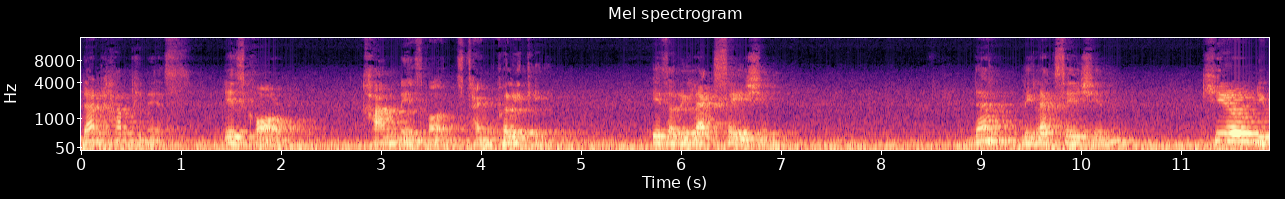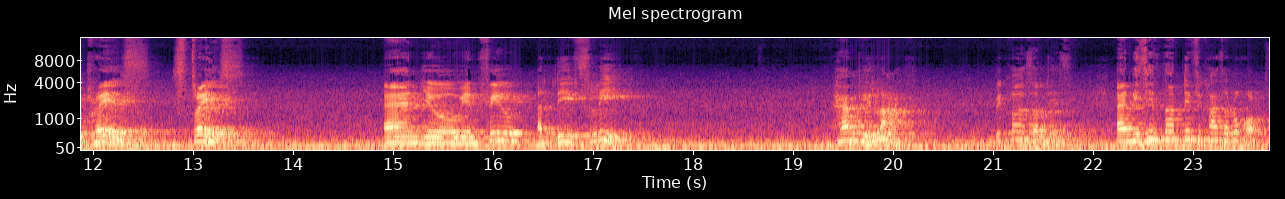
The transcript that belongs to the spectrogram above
That happiness is called calmness or tranquility. It's a relaxation. That relaxation kill depress, stress, and you will feel a deep sleep, happy life because of this. And it is not difficult at all.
